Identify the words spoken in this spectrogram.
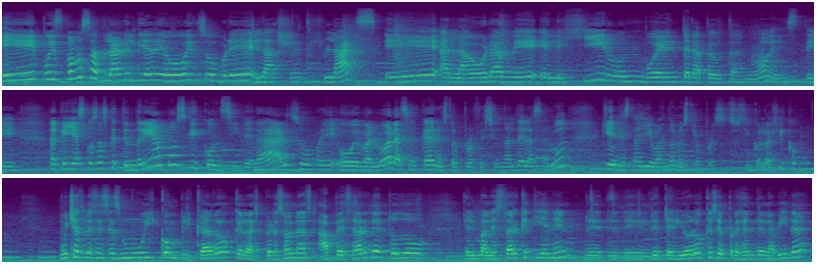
Eh, pues vamos a hablar el día de hoy sobre las red flags eh, a la hora de elegir un buen terapeuta, ¿no? Este, aquellas cosas que tendríamos que considerar sobre o evaluar acerca de nuestro profesional de la salud, quien está llevando nuestro proceso psicológico. Muchas veces es muy complicado que las personas, a pesar de todo el malestar que tienen, de- de- del deterioro que se presenta en la vida,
